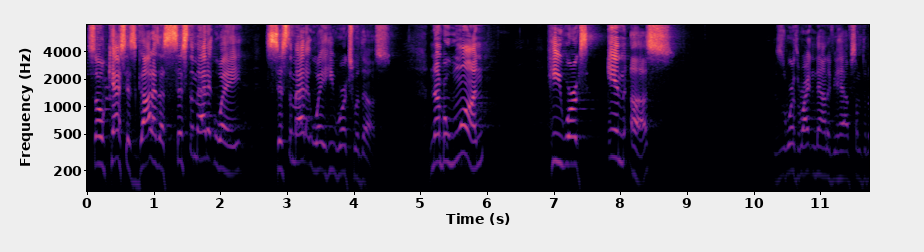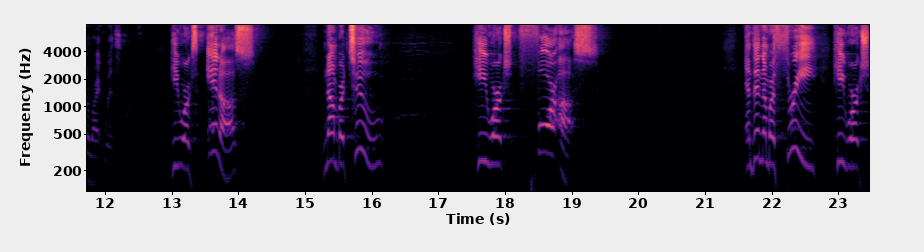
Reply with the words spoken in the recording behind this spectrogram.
so catch this. God has a systematic way, systematic way he works with us. Number one, he works in us. This is worth writing down if you have something to write with. He works in us. Number two, he works for us. And then number three, he works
